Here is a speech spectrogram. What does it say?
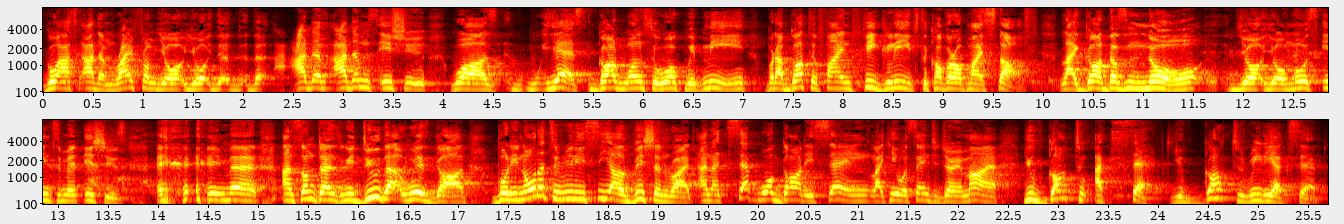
Go ask Adam, right from your, your, the, the, Adam, Adam's issue was, yes, God wants to work with me, but I've got to find fig leaves to cover up my stuff. Like God doesn't know your, your most intimate issues. Amen. And sometimes we do that with God, but in order to really see our vision right and accept what God is saying, like he was saying to Jeremiah, you've got to accept, you've got to really accept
